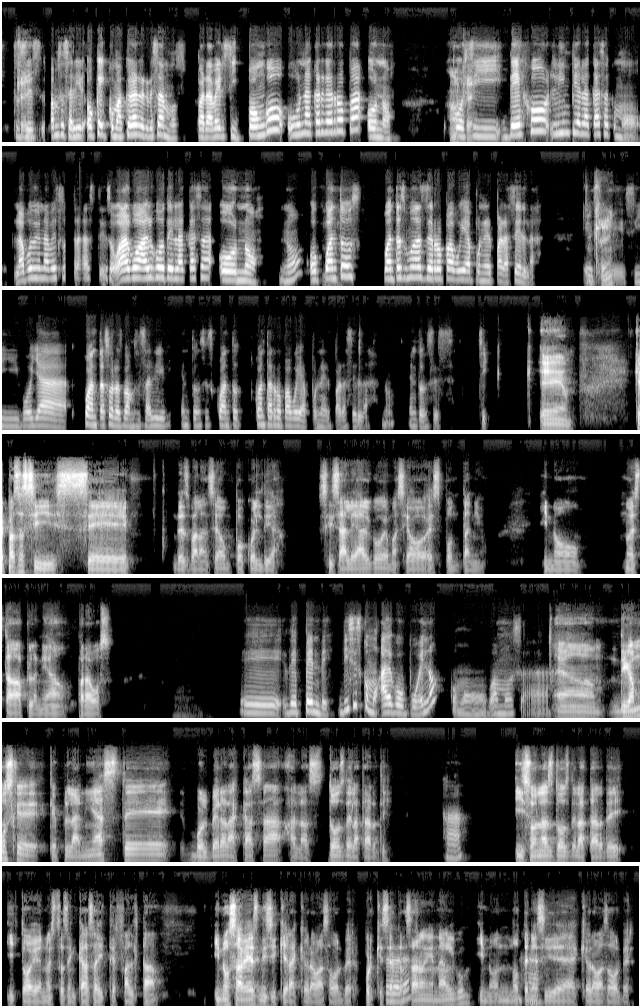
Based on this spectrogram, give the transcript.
Entonces, vamos a salir, ok, ¿cómo a qué hora regresamos? Para ver si pongo una carga de ropa o no. O si dejo limpia la casa como lavo de una vez los trastes o hago algo de la casa o no, ¿no? O cuántos, cuántas mudas de ropa voy a poner para hacerla. Este, si voy a, cuántas horas vamos a salir, entonces cuánto, cuánta ropa voy a poner para hacerla, ¿no? Entonces, sí. Eh, ¿Qué pasa si se desbalancea un poco el día? Si sale algo demasiado espontáneo y no, no estaba planeado para vos. Eh, depende. ¿Dices como algo bueno? Como vamos a... Em, digamos que, que, planeaste volver a la casa a las 2 de la tarde y son las 2 de la tarde y todavía no estás en casa y te falta y no sabes ni siquiera a qué hora vas a volver porque se atrasaron en algo y no, no tenés idea de a qué hora vas a volver.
